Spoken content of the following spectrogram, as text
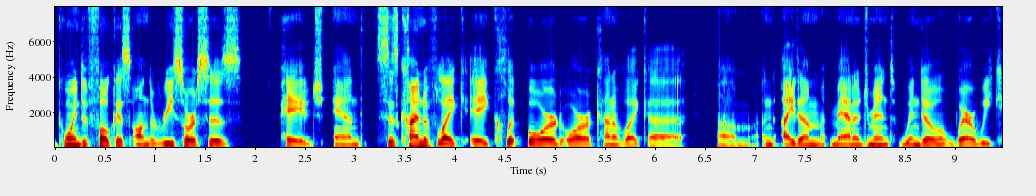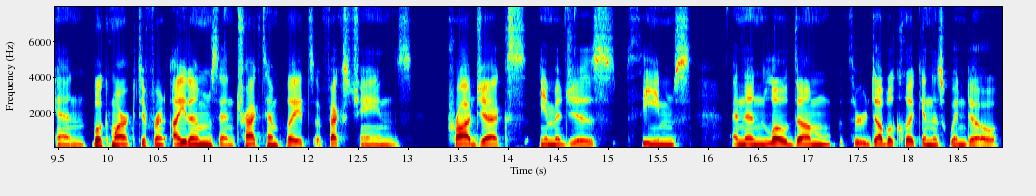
going to focus on the resources page. And this is kind of like a clipboard or kind of like a um, an item management window where we can bookmark different items and track templates, effects chains, projects, images, themes, and then load them through double click in this window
